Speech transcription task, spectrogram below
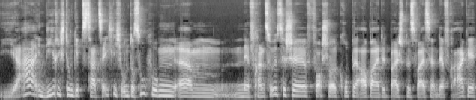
Ja, in die Richtung gibt es tatsächlich Untersuchungen. Ähm, eine französische Forschergruppe arbeitet beispielsweise an der Frage,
